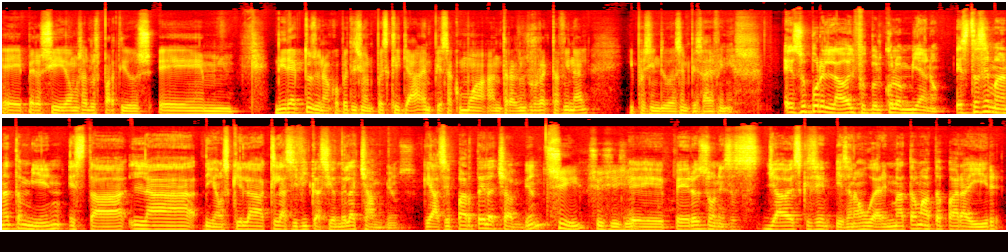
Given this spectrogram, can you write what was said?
eh, pero sí, digamos, a los partidos eh, directos de una competición, pues que ya empieza como a entrar en su recta final y pues sin duda se empieza a definir. Eso por el lado del fútbol colombiano. Esta semana también está la, digamos que la clasificación de la Champions, que hace parte de la Champions. Sí, sí, sí, sí. Eh, pero son esas llaves que se empiezan a jugar en mata-mata para ir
